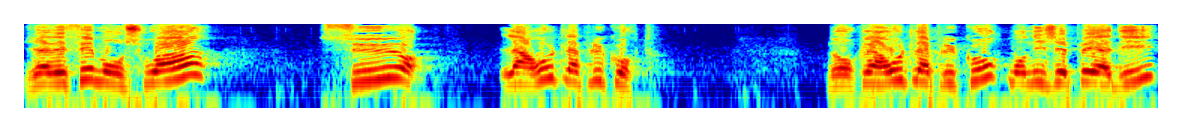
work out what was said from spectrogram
j'avais fait mon choix sur la route la plus courte. Donc la route la plus courte, mon IGP a dit,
